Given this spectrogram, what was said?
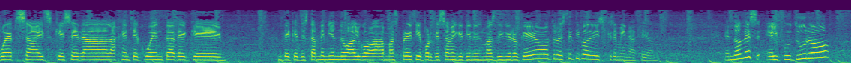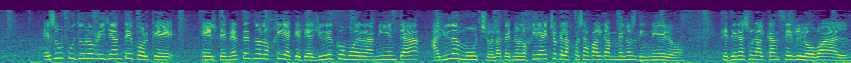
websites que se da a la gente cuenta de que de que te están vendiendo algo a más precio porque saben que tienes más dinero que otro, este tipo de discriminación. Entonces, el futuro es un futuro brillante porque el tener tecnología que te ayude como herramienta ayuda mucho. La tecnología ha hecho que las cosas valgan menos dinero que tengas un alcance global.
